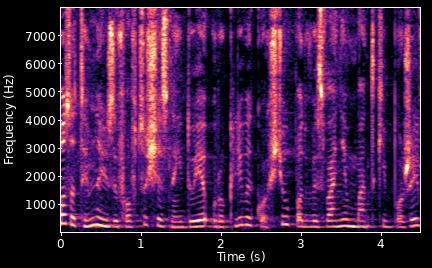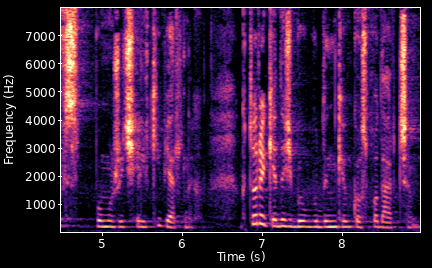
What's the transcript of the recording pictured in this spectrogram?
Poza tym na Józefowcu się znajduje urokliwy kościół pod wezwaniem Matki Bożej Wspomożycielki Wiernych, który kiedyś był budynkiem gospodarczym.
